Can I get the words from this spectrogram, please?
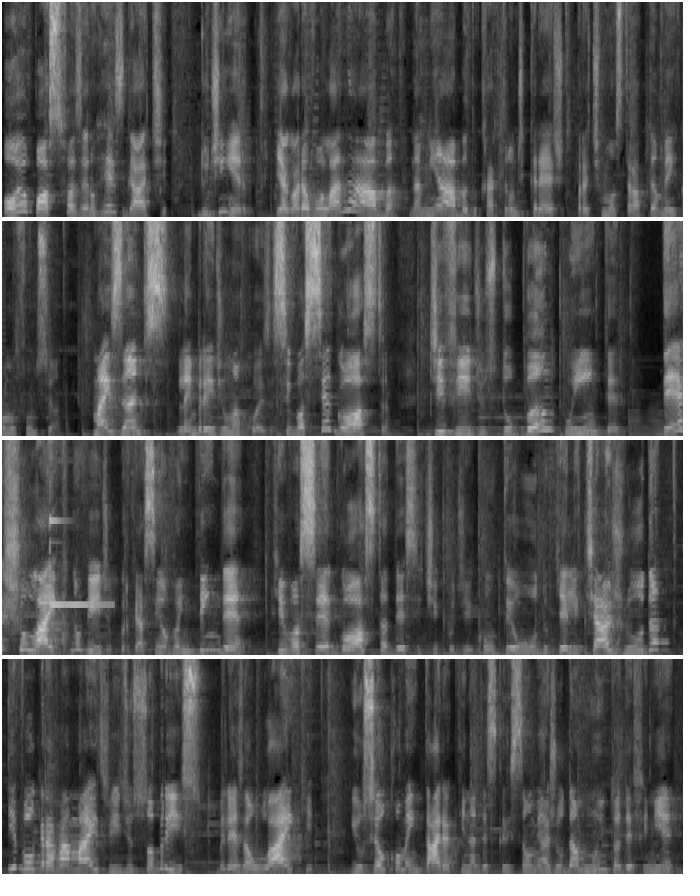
ou eu posso fazer o resgate do dinheiro. E agora eu vou lá na aba, na minha aba do cartão de crédito para te mostrar também como funciona. Mas antes, lembrei de uma coisa. Se você gosta de vídeos do Banco Inter, deixa o like no vídeo, porque assim eu vou entender que você gosta desse tipo de conteúdo, que ele te ajuda e vou gravar mais vídeos sobre isso, beleza? O like e o seu comentário aqui na descrição me ajuda muito a definir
